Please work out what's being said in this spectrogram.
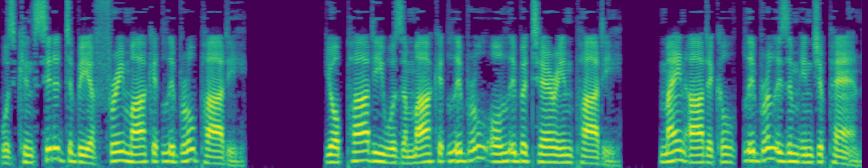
was considered to be a free market liberal party. Your party was a market liberal or libertarian party. Main article, Liberalism in Japan.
